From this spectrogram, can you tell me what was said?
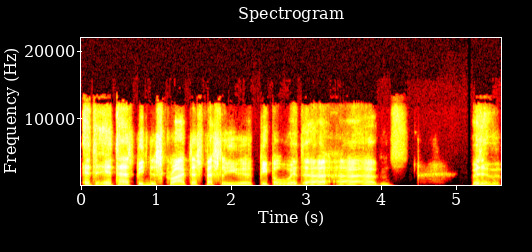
it it has been described, especially people with uh, um, with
